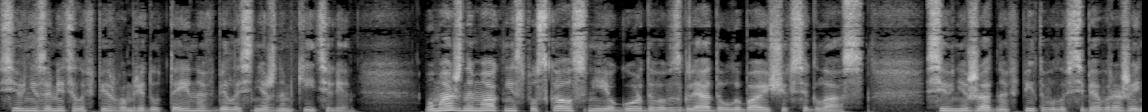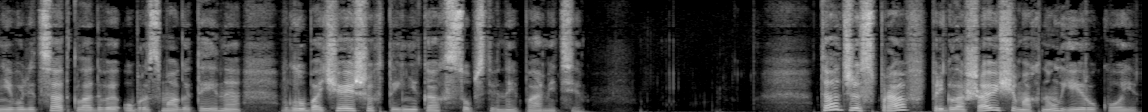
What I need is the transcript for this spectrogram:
Сиони заметила в первом ряду Тейна в белоснежном кителе. Бумажный маг не спускал с нее гордого взгляда улыбающихся глаз. Сиони жадно впитывала в себя выражение его лица, откладывая образ мага Тейна в глубочайших тайниках собственной памяти. Таджа справ приглашающе махнул ей рукой.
